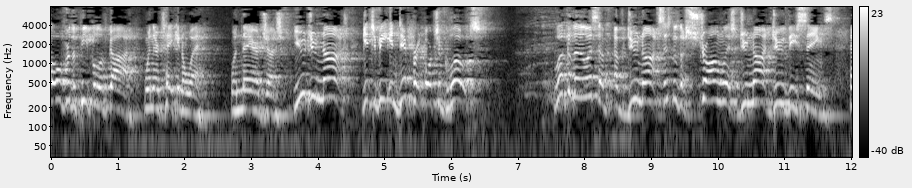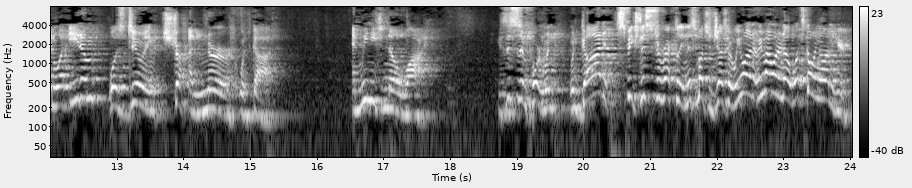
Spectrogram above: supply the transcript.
over the people of God when they're taken away when they are judged. You do not get to be indifferent or to gloat. Look at the list of, of do nots. This is a strong list. Do not do these things. And what Edom was doing struck a nerve with God. And we need to know why. Because this is important. When, when God speaks this directly and this much judgment, we, want, we might want to know what's going on here.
